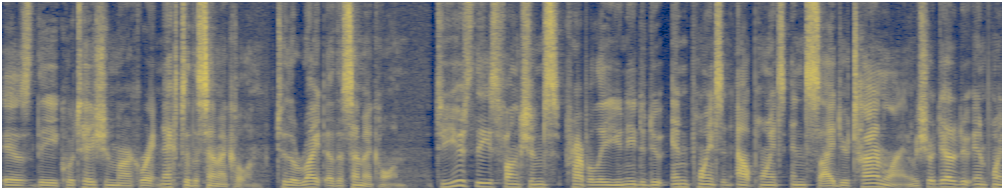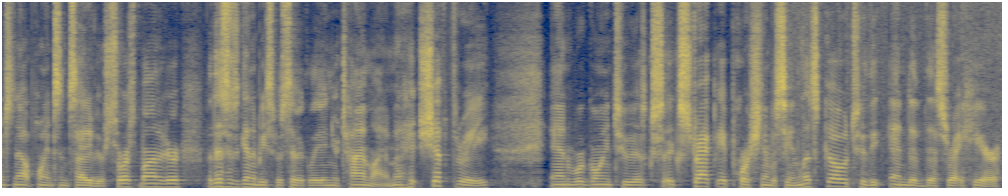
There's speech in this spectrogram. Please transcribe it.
is the quotation mark right next to the semicolon, to the right of the semicolon to use these functions properly, you need to do in-points and out-points inside your timeline. We showed you how to do in-points and out-points inside of your source monitor, but this is going to be specifically in your timeline. I'm going to hit Shift 3, and we're going to ex extract a portion of a scene. Let's go to the end of this right here.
